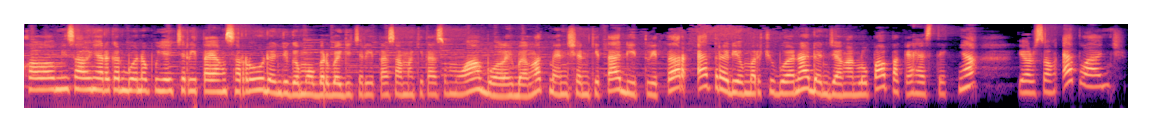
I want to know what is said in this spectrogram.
kalau misalnya rekan Buana punya cerita yang seru dan juga mau berbagi cerita sama kita semua, boleh banget mention kita di Twitter at Radio Mercubuana dan jangan lupa pakai hashtagnya Your Song at Lunch.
